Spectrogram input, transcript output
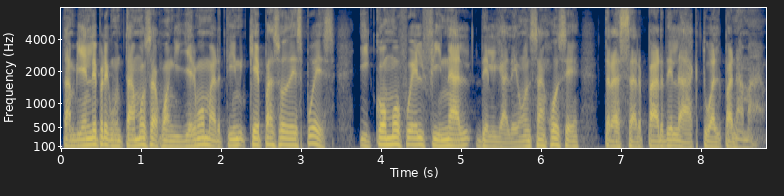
También le preguntamos a Juan Guillermo Martín qué pasó después y cómo fue el final del galeón San José tras zarpar de la actual Panamá.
